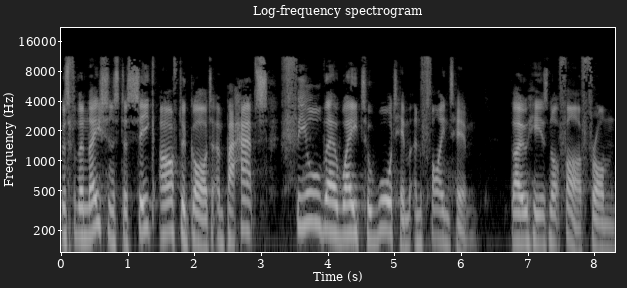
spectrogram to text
was for the nations to seek after God and perhaps feel their way toward him and find him, though he is not far from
